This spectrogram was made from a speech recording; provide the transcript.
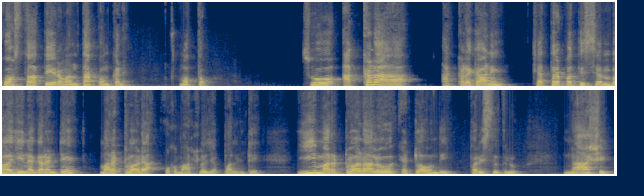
కోస్తా తీరం అంతా కొంకనే మొత్తం. సో అక్కడ అక్కడ కానీ ఛత్రపతి సంభాజీ నగర్ అంటే మరట్వాడ ఒక మాటలో చెప్పాలంటే. ఈ మరట్వాడాలో ఎట్లా ఉంది పరిస్థితులు? నాసిక్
